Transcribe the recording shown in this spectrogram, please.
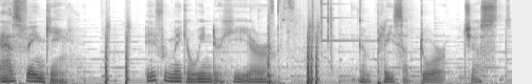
as thinking, if we make a window here, and place a door just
